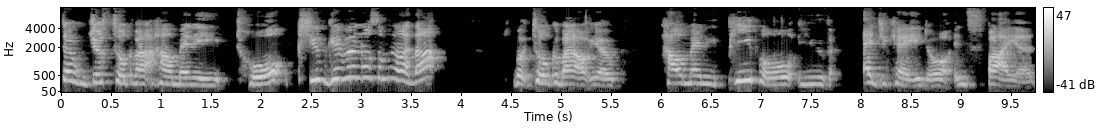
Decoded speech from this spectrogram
don't just talk about how many talks you've given or something like that, but talk about, you know, how many people you've educated or inspired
